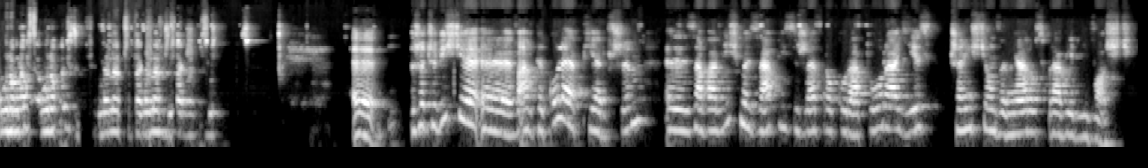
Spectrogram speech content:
europejskie, europejskie mylę, czy tak, leczy także E, Rzeczywiście e, w artykule pierwszym e, zawarliśmy zapis, że prokuratura jest częścią wymiaru sprawiedliwości.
